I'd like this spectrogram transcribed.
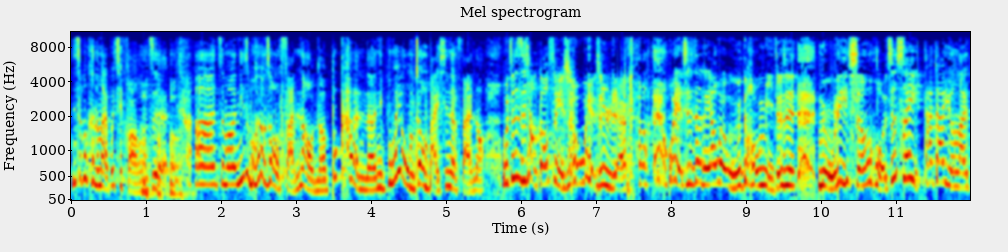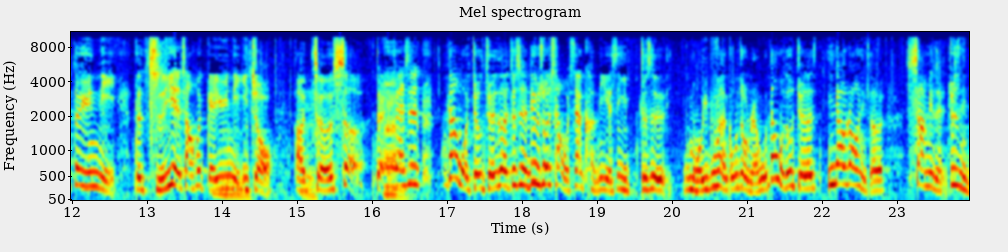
你怎么可能买不起房子？啊，怎么你怎么会有这种烦恼呢？不可能，你不会有我们这种百姓的烦恼。我就只想告诉你说，我也是人，我也是这个要为五斗米就是努力生活。这所以大家原来对于你的职业上会给予你一种呃折射，对。但是，但我就觉得就是，例如说像我现在肯定也是一就是某一部分的公众人物，但我都觉得应该要让你的。”下面的就是你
